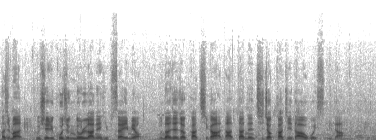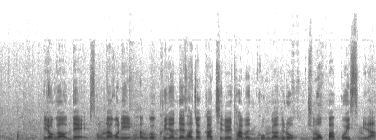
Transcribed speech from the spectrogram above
하지만 부실 고증 논란에 휩싸이며 문화재적 가치가 낮다는 지적까지 나오고 있습니다. 이런 가운데 성락원이 한국 근현대사적 가치를 담은 공간으로 주목받고 있습니다.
